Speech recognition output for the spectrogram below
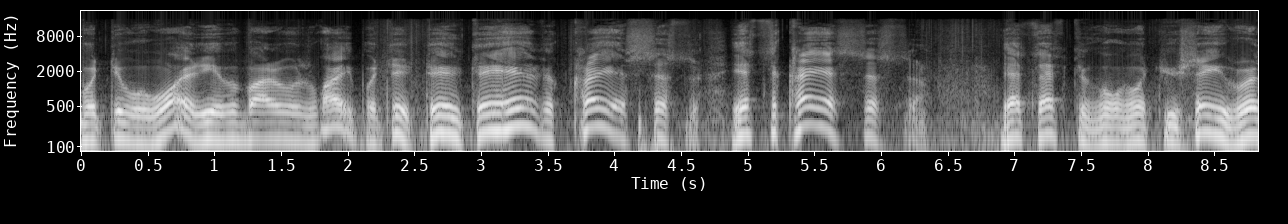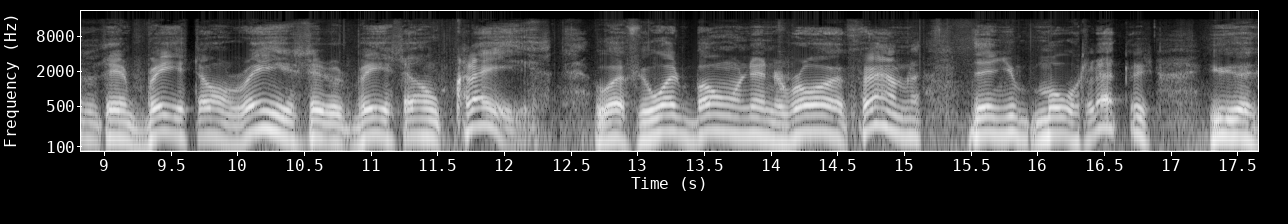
But they were white. Everybody was white. But they, they, they had a class system. It's the class system. That, that's the, what you say, rather than based on race, it was based on class. Well, if you wasn't born in the royal family, then you most likely you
